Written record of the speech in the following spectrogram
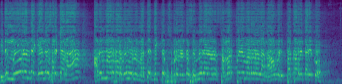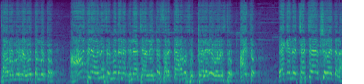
ಇದನ್ನ ನೋಡಿದಂತ ಕೇಂದ್ರ ಸರ್ಕಾರ ಅದನ್ನ ಮಾಡಬಾರ್ದು, ಇವ್ರನ್ನ ಮತ್ತೆ ದಿಕ್ ಅಂತ ಸಂವಿಧಾನವನ್ನು ಸಮರ್ಪಣೆ ಮಾಡಿದ್ರಲ್ಲ, ನವೆಂಬರ್ ಇಪ್ಪತ್ತಾರನೇ ತಾರೀಕು, ಸಾವಿರದ ಒಂಬೈನೂರ ನಲವತ್ತೊಂಬತ್ತು. ಆ ದಿನವನ್ನು ಸಂವಿಧಾನ ದಿನಾಚರಣೆ ಅಂತ ಸರ್ಕಾರವು ಸುತ್ತೋಲೆಗೆ ಹೊರಡಿಸ್ತು. ಆಯ್ತು. ಯಾಕೆಂದ್ರೆ ಚರ್ಚೆ ಶುರು ಆಯ್ತಲ್ಲ?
